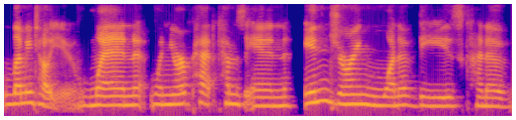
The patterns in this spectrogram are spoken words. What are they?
let me tell you when when your pet comes in in during one of these kind of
